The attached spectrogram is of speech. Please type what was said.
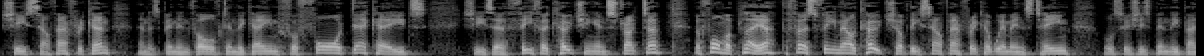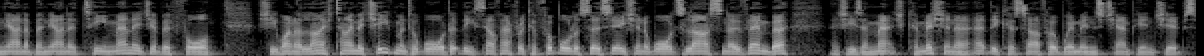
She's South African and has been involved in the game for four decades. She's a FIFA coaching instructor, a former player, the first female coach of the South Africa women's team. Also, she's been the Banyana Banyana team manager before. She won a Lifetime Achievement Award at the South Africa Football Association Awards last November, and she's a match commissioner at the COSAFA Women's Championships.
